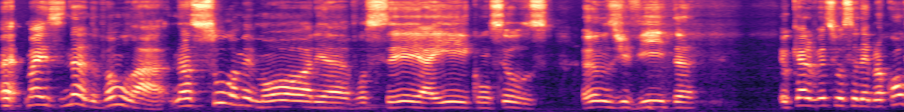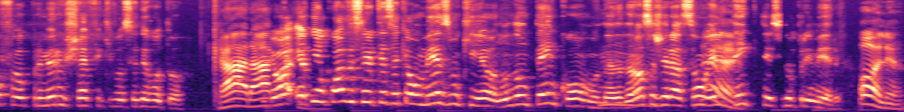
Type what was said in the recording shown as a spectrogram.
É, mas, Nando, vamos lá. Na sua memória, você aí com seus anos de vida, eu quero ver se você lembra qual foi o primeiro chefe que você derrotou. Caraca! Eu, eu tenho quase certeza que é o mesmo que eu. Não, não tem como, Nando. Na nossa geração, É. ele tem que ter sido o primeiro. Olha,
